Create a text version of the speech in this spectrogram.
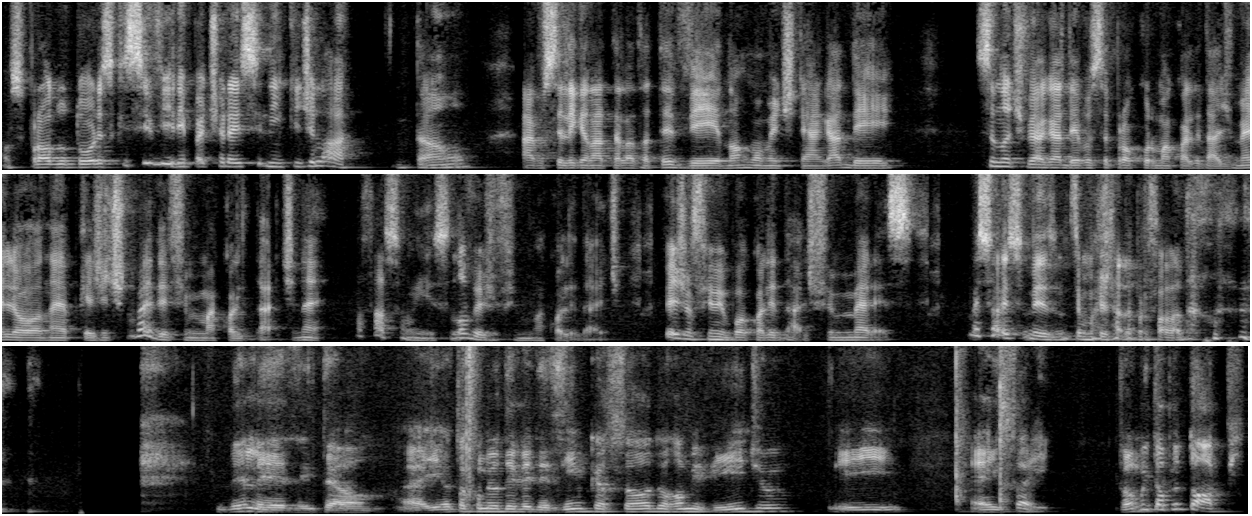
Os produtores que se virem para tirar esse link de lá. Então, aí você liga na tela da TV, normalmente tem HD, se não tiver HD, você procura uma qualidade melhor, né? Porque a gente não vai ver filme má qualidade, né? Não façam isso, não vejo filme má qualidade. Veja um filme boa qualidade, filme merece. Mas só isso mesmo, não tem mais nada para falar, não. Beleza, então. Aí eu tô com meu DVDzinho, que eu sou do home video, e é isso aí. Vamos então pro top.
